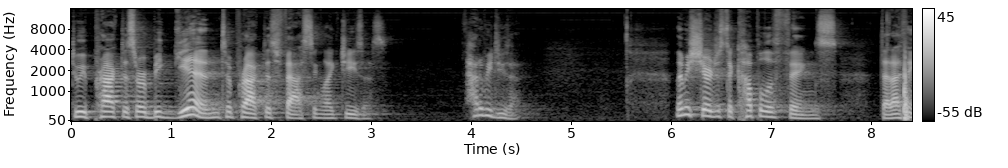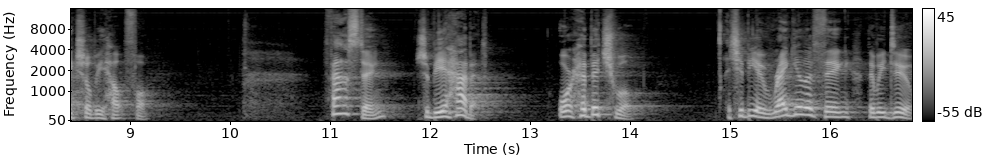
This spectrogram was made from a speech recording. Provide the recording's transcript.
do we practice or begin to practice fasting like Jesus? How do we do that? Let me share just a couple of things that I think shall be helpful. Fasting should be a habit or habitual. It should be a regular thing that we do.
